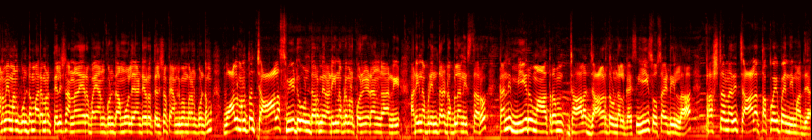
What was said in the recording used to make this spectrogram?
మనం ఏమనుకుంటాం అరే మనకు తెలిసిన అన్ననేర భయ అనుకుంటాము లేదంటే ఎవరో తెలిసిన ఫ్యామిలీ మెంబర్ అనుకుంటాము. వాళ్ళు మనతో చాలా స్వీట్గా ఉంటారు. మీరు అడిగినప్పుడు మనం కొనియడం కానీ అడిగినప్పుడు ఎంత డబ్బులని ఇస్తారు. కానీ మీరు మాత్రం చాలా జాగ్రత్త ఉండాలి గైస్ ఈ సొసైటీలో ట్రస్ట్ అన్నది చాలా తక్కువైపోయింది ఈ మధ్య.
